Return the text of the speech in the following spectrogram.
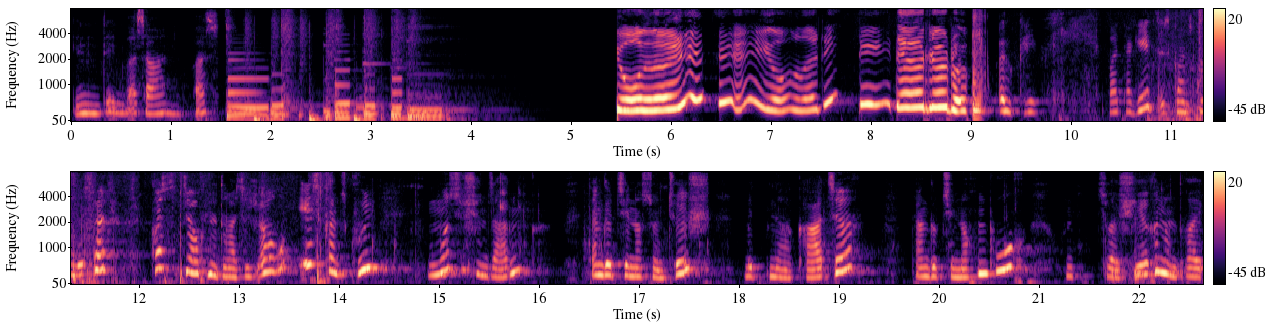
in den Wasserhahn. Was? Okay, weiter geht's. Ist ganz cooles Set. Kostet ja auch nur 30 Euro. Ist ganz cool. Muss ich schon sagen. Dann gibt's hier noch so einen Tisch mit einer Karte. Dann gibt's hier noch ein Buch und zwei Scheren und drei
